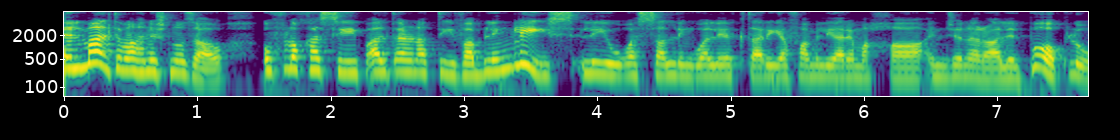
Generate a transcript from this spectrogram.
il-Malti m'aħniex nużawh. U flok ħa ssib alternattiva bl-Ingliż li huwa issa l-lingwa li iktar hija familjari magħha in ġenerali l-poplu,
